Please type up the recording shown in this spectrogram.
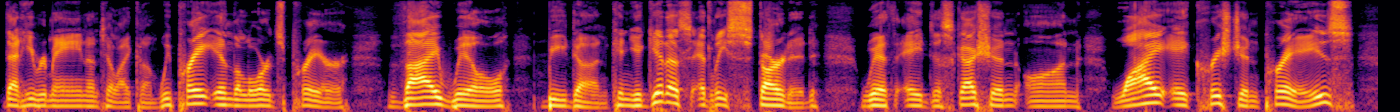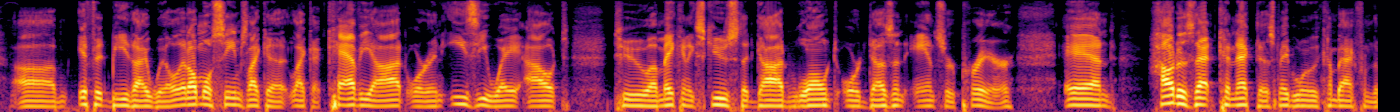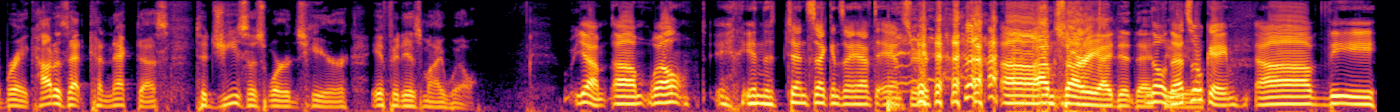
that he remain until I come." We pray in the Lord's prayer, "Thy will be done. Can you get us at least started with a discussion on why a Christian prays, um, if it be thy will? It almost seems like a like a caveat or an easy way out to uh, make an excuse that God won't or doesn't answer prayer, and how does that connect us? Maybe when we come back from the break, how does that connect us to Jesus' words here? If it is my will. Yeah. Um, well, in the 10 seconds I have to answer. um, I'm sorry I did that. No, that's you. okay. Uh, the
